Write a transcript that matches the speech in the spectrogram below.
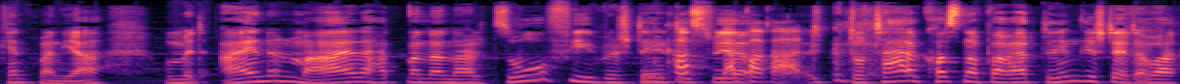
kennt man ja. Und mit einem Mal hat man dann halt so viel bestellt, dass wir total Kostenapparat hingestellt, aber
